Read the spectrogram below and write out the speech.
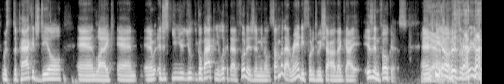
it was the package deal and like and and it, just you, you you go back and you look at that footage. I mean some of that Randy footage we shot of that guy is in focus. And Yeah. you know there's a reason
